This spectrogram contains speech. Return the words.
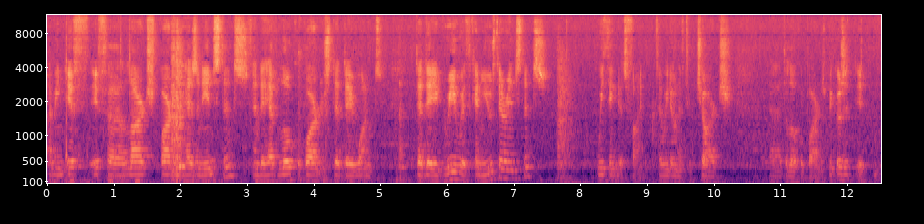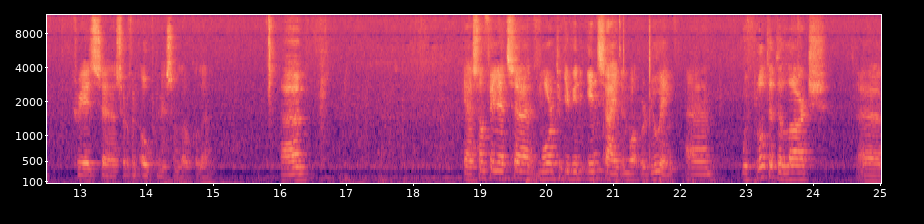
I mean, if, if a large partner has an instance and they have local partners that they want, that they agree with can use their instance, we think that's fine. Then we don't have to charge uh, the local partners because it, it creates uh, sort of an openness on local level. Um, yeah, something that's uh, more to give you an insight in what we're doing. Um, we've plotted the large uh,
